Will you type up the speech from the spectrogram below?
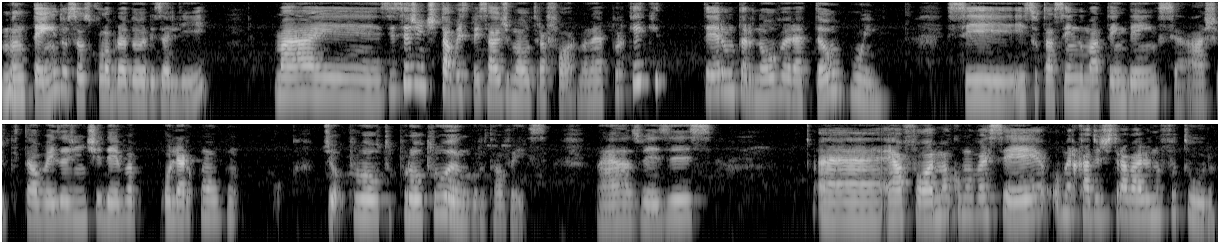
mantendo seus colaboradores ali, mas e se a gente talvez pensar de uma outra forma, né? Por que, que ter um turnover é tão ruim? Se isso está sendo uma tendência, acho que talvez a gente deva olhar com algum por outro, por outro ângulo, talvez. Né? Às vezes é, é a forma como vai ser o mercado de trabalho no futuro.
